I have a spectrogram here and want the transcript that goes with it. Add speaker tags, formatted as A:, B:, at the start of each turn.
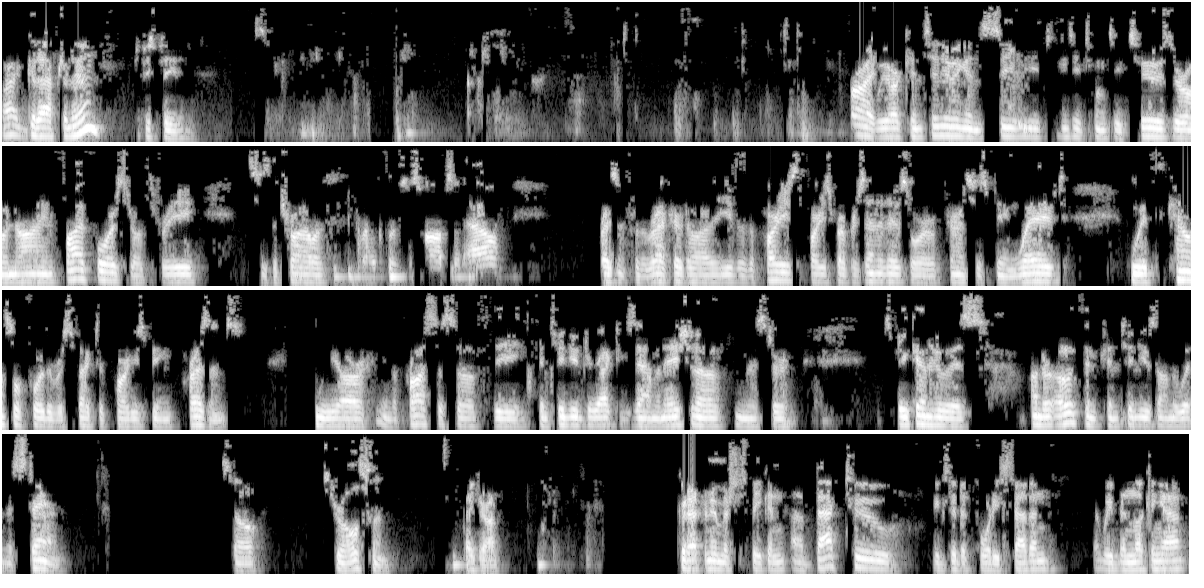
A: All right, good afternoon. Be seated. All right, we are continuing in CV 2022-09-5403. This is the trial of Wright versus Hobbs et al. Present for the record are either the parties, the parties' representatives, or appearances being waived, with counsel for the respective parties being present. We are in the process of the continued direct examination of Mr. Spieken, who is under oath and continues on the witness stand. So, Mr. Olsen.
B: Thank you, Ron. Good afternoon, Mr. Spieken. Uh, back to Exhibit 47 that we've been looking at.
